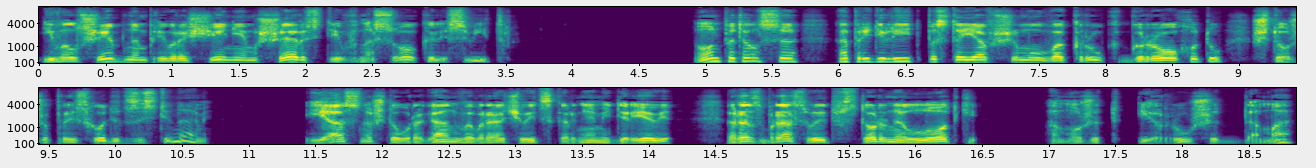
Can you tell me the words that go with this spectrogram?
и волшебным превращением шерсти в носок или свитер. Он пытался определить постоявшему вокруг грохоту, что же происходит за стенами. Ясно, что ураган выворачивает с корнями деревья, разбрасывает в стороны лодки, а может и рушит дома.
